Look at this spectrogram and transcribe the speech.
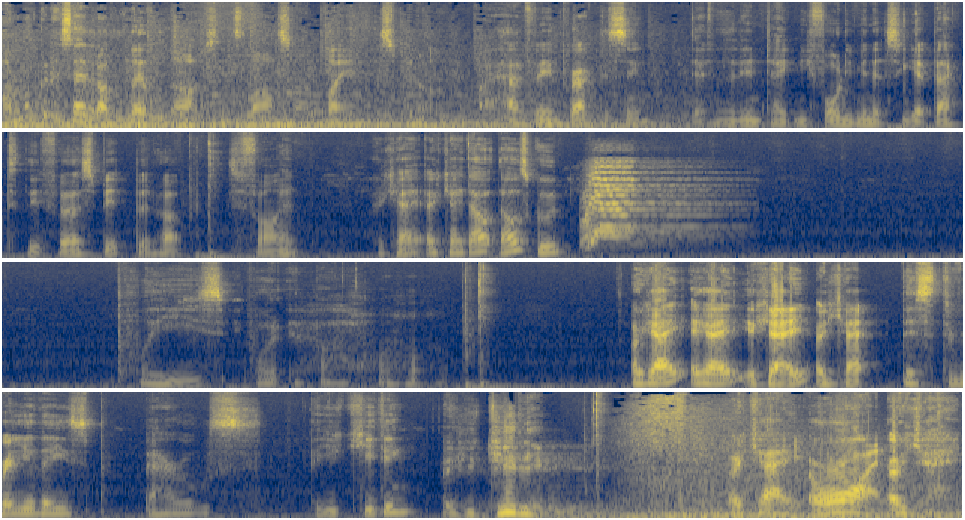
I'm not gonna say that I've leveled up since last time playing this, but um, I have been practicing. Definitely didn't take me 40 minutes to get back to the first bit, but uh, it's fine. Okay, okay, that, that was good. Please, what? oh. Okay, okay, okay, okay. There's three of these barrels. Are you kidding? Are you kidding? Okay, alright, okay.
